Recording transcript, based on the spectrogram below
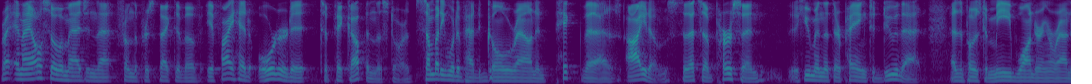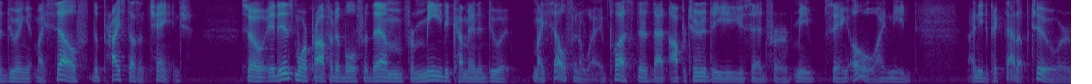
Right, and I also imagine that from the perspective of if I had ordered it to pick up in the store, somebody would have had to go around and pick the items. So that's a person, a human that they're paying to do that, as opposed to me wandering around and doing it myself. The price doesn't change. So it is more profitable for them, for me to come in and do it myself in a way. Plus, there's that opportunity you said for me saying, "Oh, I need, I need to pick that up too," or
